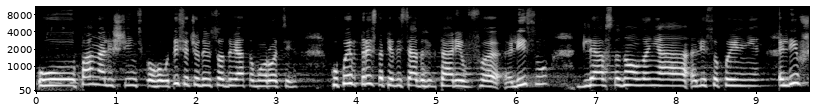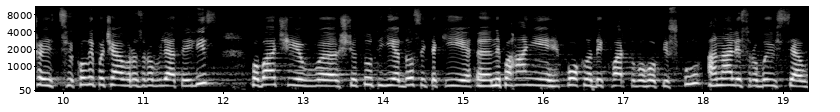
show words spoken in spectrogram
у пана Ліщинського у 1909 році купив 350 гектарів е, лісу для встановлення лісопильні. Лівшець, коли почав розробляти ліс, побачив, е, що тут є досить такі е, непогані поклади кварцевого піску. Аналіз робився в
